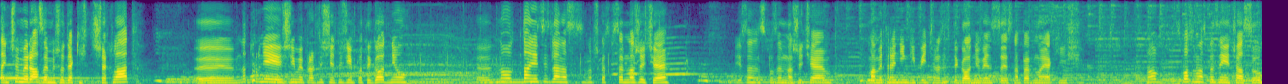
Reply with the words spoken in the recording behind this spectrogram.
Tańczymy razem już od jakichś trzech lat. Yy, Na turnieje jeździmy praktycznie tydzień po tygodniu. Yy, No, taniec jest dla nas na przykład sposobem na życie. Jest naszym sposobem na życie. Mamy treningi pięć razy w tygodniu, więc to jest na pewno jakiś no, sposób na spędzenie czasu.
